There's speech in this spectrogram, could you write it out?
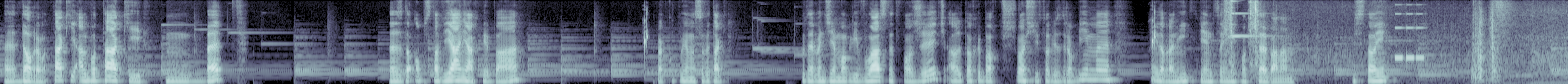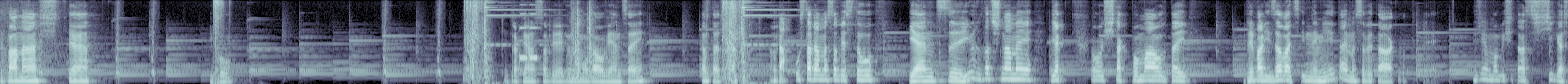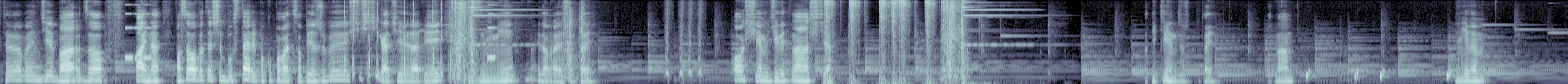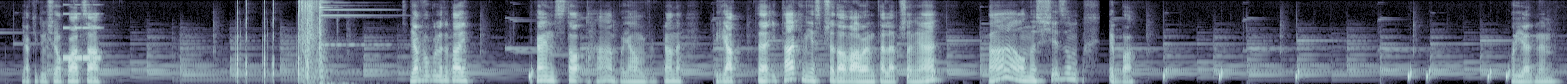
E, dobra, taki albo taki. Mm, Bet. To jest do obstawiania chyba. Dobra, kupujemy sobie tak. Tutaj będziemy mogli własne tworzyć, ale to chyba w przyszłości sobie zrobimy. No i dobra, nic więcej nie potrzeba nam. Tu stoi. 12 i pół. I trafiłem sobie, bym mu dał więcej. Piąteczka. Dobra, ustawiamy sobie stół, więc y, już zaczynamy jakoś tak pomału tutaj rywalizować z innymi. Dajmy sobie tak. Będziemy mogli się teraz ścigać. To będzie bardzo fajne. Pasowałoby też jeszcze boostery pokupować sobie, żeby się ścigać lepiej z nimi. No i dobra, jeszcze tutaj 8, 19. Ostatni klient już tutaj znam. Nie wiem, jaki tu się opłaca. Ja w ogóle tutaj klikając to... Aha, bo ja mam wybrane... Ja te i tak nie sprzedawałem, te lepsze, nie? A, one siedzą chyba. Po jednym.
